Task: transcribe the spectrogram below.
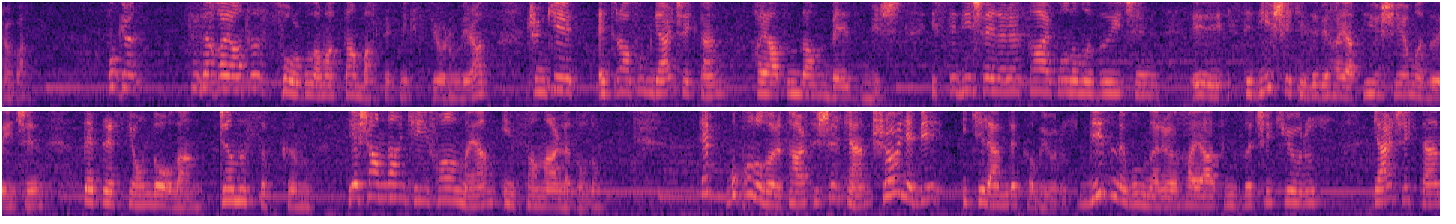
merhaba. Bugün size hayatı sorgulamaktan bahsetmek istiyorum biraz. Çünkü etrafım gerçekten hayatından bezmiş. İstediği şeylere sahip olamadığı için, e, istediği şekilde bir hayat yaşayamadığı için depresyonda olan, canı sıkkın, yaşamdan keyif almayan insanlarla dolu. Hep bu konuları tartışırken şöyle bir ikilemde kalıyoruz. Biz mi bunları hayatımıza çekiyoruz? Gerçekten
